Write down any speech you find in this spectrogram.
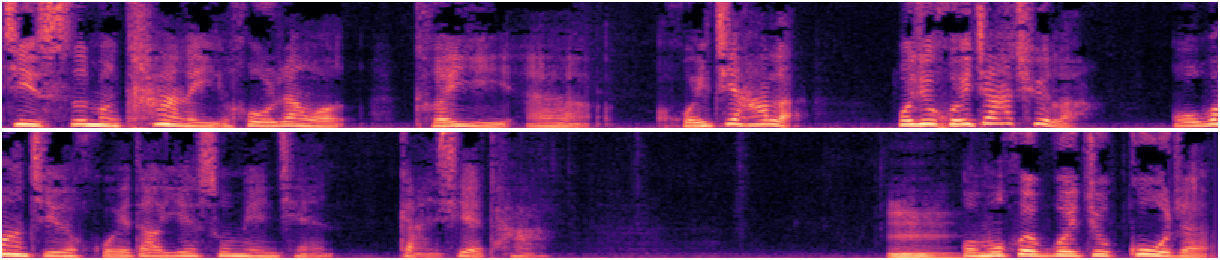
祭司们看了以后，让我可以呃回家了，我就回家去了。我忘记回到耶稣面前感谢他。嗯，我们会不会就顾着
